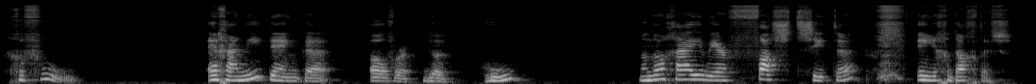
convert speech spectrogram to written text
gevoel. En ga niet denken, over de hoe. Want dan ga je weer vastzitten in je gedachtes.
